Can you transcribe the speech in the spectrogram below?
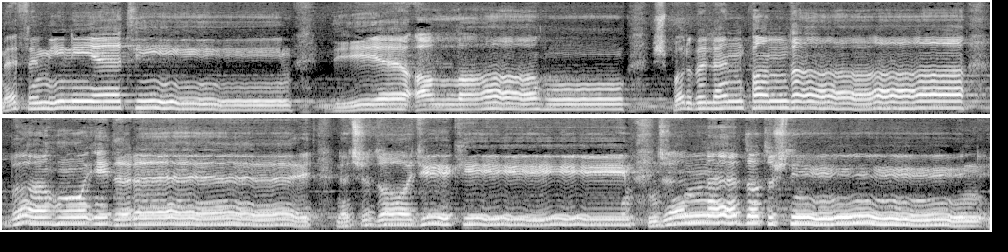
mefmin yetim diye Allahu şpor bilen panda bahu idrejt në qdo gjikim Gjennet do të shtin i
